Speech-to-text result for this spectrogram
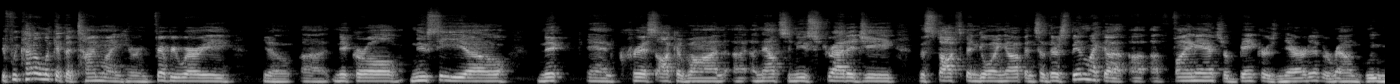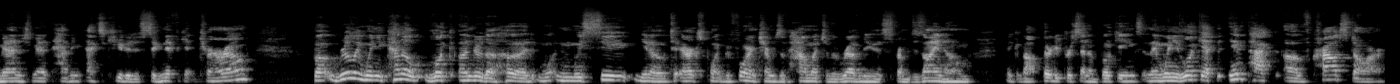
if we kind of look at the timeline here in February, you know, uh, Nick Earl, new CEO, Nick and Chris Akhavan uh, announced a new strategy. The stock's been going up, and so there's been like a, a, a finance or banker's narrative around Glu Management having executed a significant turnaround. But really, when you kind of look under the hood, when we see, you know, to Eric's point before, in terms of how much of the revenue is from Design Home, I think about 30% of bookings. And then when you look at the impact of CrowdStar,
